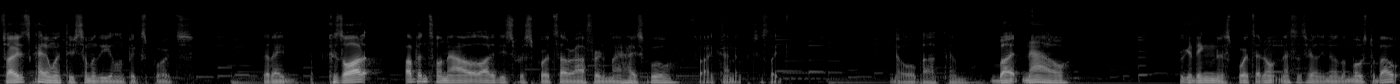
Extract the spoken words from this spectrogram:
so I just kind of went through some of the Olympic sports that I cuz a lot up until now a lot of these were sports that were offered in my high school, so I kind of just like know about them. But now we're getting into sports I don't necessarily know the most about.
